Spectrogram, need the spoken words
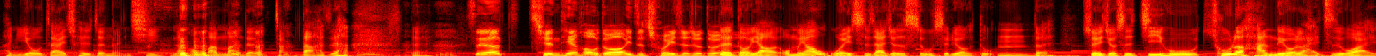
很悠哉吹着冷气，然后慢慢的长大，这样，对。所以要全天候都要一直吹着就对了。对都要，我们要维持在就是十五、十六度，嗯。对，所以就是几乎除了寒流来之外，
